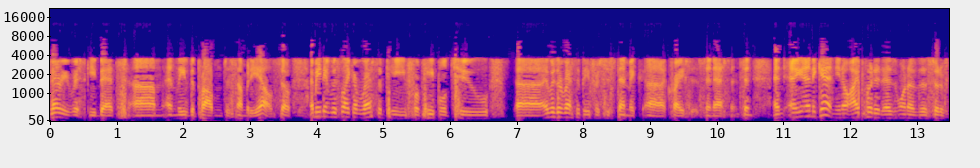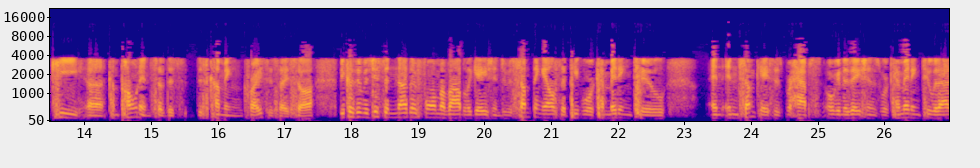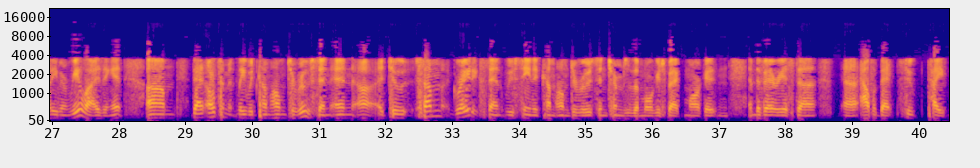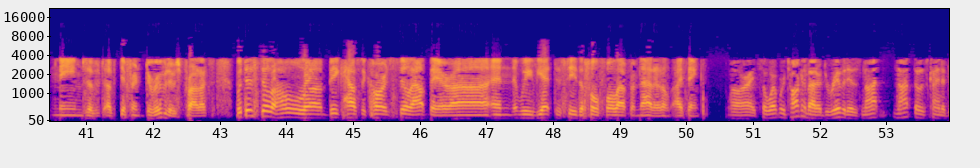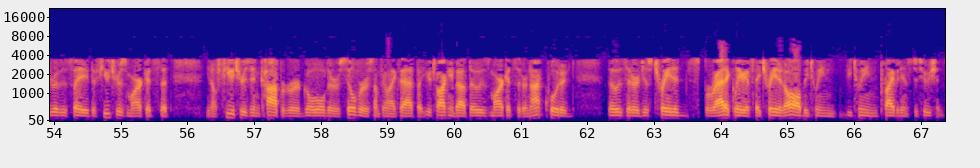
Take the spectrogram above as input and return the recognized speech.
very risky bets um, and leave the problem to somebody else. So, I mean, it was like a recipe for people to. Uh, it was a recipe for systemic uh, crisis in essence. And and and again, you know, I put it as one of the sort of key uh, components of this this coming crisis I saw because it was just another form of obligation. It was something else that people were committing to and in some cases perhaps organizations were committing to without even realizing it, um, that ultimately would come home to roost. And, and uh, to some great extent, we've seen it come home to roost in terms of the mortgage-backed market and, and the various uh, uh, alphabet soup type names of, of different derivatives products. But there's still a whole uh, big house of cards still out there, uh, and we've yet to see the full fallout from that. I don't. I think. All right. So what we're talking about are derivatives, not not those kind of derivatives, say the futures markets that, you know, futures in copper or gold or silver or something like that. But you're talking about those markets that are not quoted, those that are just traded sporadically, if they trade at all, between between private institutions.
